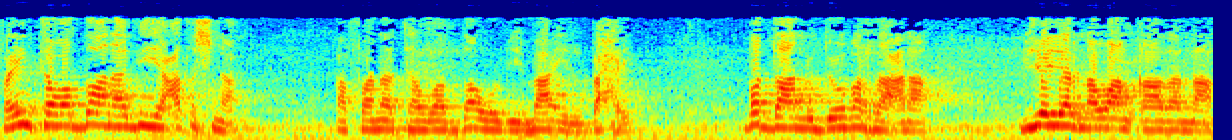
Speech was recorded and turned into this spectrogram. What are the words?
fain tawada'naa bihi caطishna afanatawada'u bimaai اlbaxri baddaanu dooma raacnaa biyo yarna waan qaadanaa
